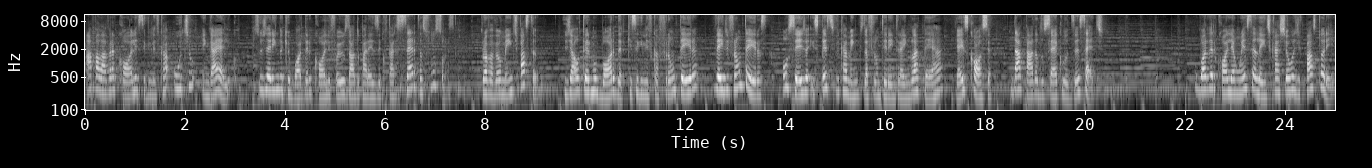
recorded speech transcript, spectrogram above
A palavra collie significa útil em gaélico, sugerindo que o border collie foi usado para executar certas funções, provavelmente pastando. Já o termo border, que significa fronteira, vem de fronteiras, ou seja, especificamente da fronteira entre a Inglaterra e a Escócia, datada do século 17 o Border Collie é um excelente cachorro de pastoreio.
